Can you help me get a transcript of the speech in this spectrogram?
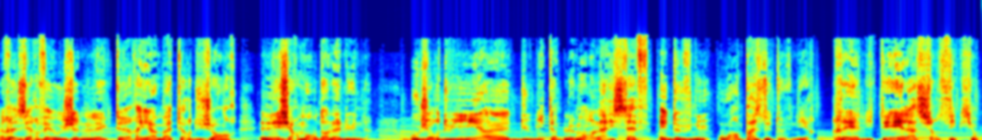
réservée aux jeunes lecteurs et amateurs du genre, légèrement dans la lune. Aujourd'hui, indubitablement, la SF est devenue ou en passe de devenir réalité et la science-fiction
